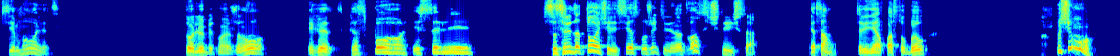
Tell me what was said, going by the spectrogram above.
все молятся. Кто любит мою жену и говорит, Господь, исцели. Сосредоточились все служители на 24 часа. Я сам три дня в посту был, Почему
